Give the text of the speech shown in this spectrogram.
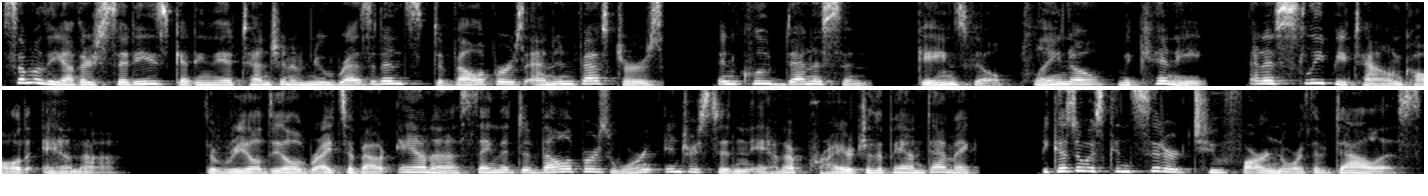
Some of the other cities getting the attention of new residents, developers, and investors include Denison, Gainesville, Plano, McKinney, and a sleepy town called Anna. The Real Deal writes about Anna, saying that developers weren't interested in Anna prior to the pandemic because it was considered too far north of Dallas.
